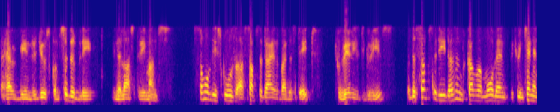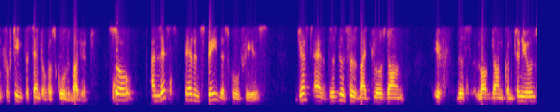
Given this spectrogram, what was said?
have been reduced considerably in the last three months. Some of these schools are subsidized by the state to various degrees, but the subsidy doesn't cover more than between 10 and 15 percent of a school's budget. So, unless parents pay the school fees, just as businesses might close down if this lockdown continues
